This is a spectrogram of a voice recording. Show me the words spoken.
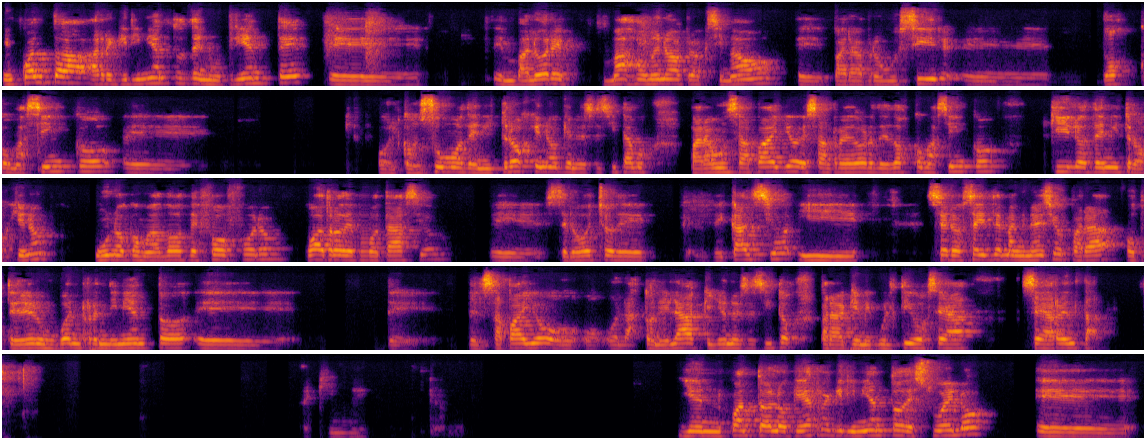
En cuanto a, requerimientos de nutrientes, eh, en valores más o menos aproximados, eh, para producir 2,5 eh, o el consumo de nitrógeno que necesitamos para un zapallo es alrededor de 2,5 kilos de nitrógeno, 1,2 de fósforo, 4 de potasio, 0,8 de, de, calcio y 0,6 de magnesio para obtener un buen rendimiento de, del zapallo o, las toneladas que yo necesito para que mi cultivo sea, sea rentable. Y en cuanto a lo que es requerimiento de suelo, eh,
